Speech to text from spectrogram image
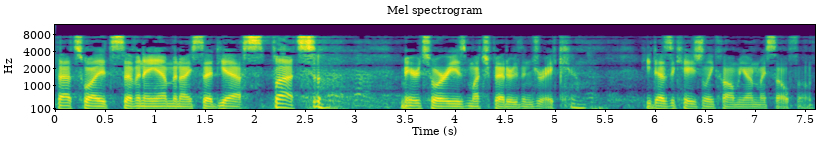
that's why it's 7 a.m. and I said yes. But Mayor Tory is much better than Drake. He does occasionally call me on my cell phone.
